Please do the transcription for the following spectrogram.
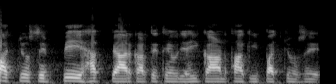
बच्चों से बेहद प्यार करते थे और यही कारण था कि बच्चों से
